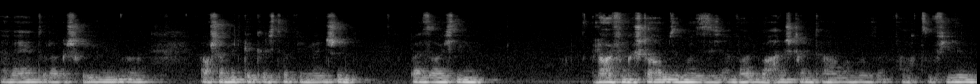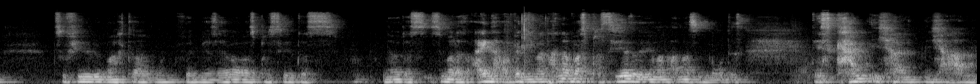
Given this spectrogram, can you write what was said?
erwähnt oder geschrieben, äh, auch schon mitgekriegt habe, wie Menschen bei solchen Läufen gestorben sind, weil sie sich einfach überanstrengt haben und einfach zu viel, zu viel gemacht haben. Und wenn mir selber was passiert, das, ne, das ist immer das eine. Aber wenn jemand anderem was passiert oder jemand anders in Not ist, das kann ich halt nicht haben.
